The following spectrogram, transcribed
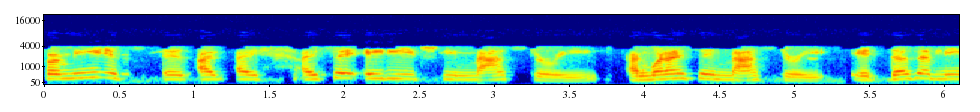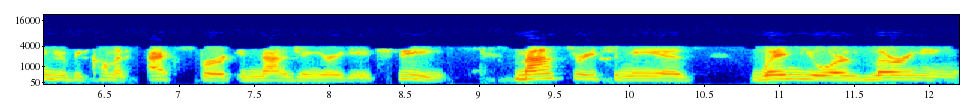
For me, it's it, I, I I say ADHD mastery, and when I say mastery, it doesn't mean you become an expert in managing your ADHD. Mastery to me is when you're learning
